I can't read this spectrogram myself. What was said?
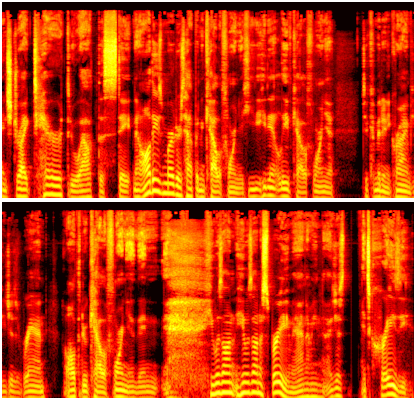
and strike terror throughout the state. Now, all these murders happened in California. He, he didn't leave California to commit any crimes. He just ran all through California. Then he was on he was on a spree, man. I mean, I just it's crazy.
